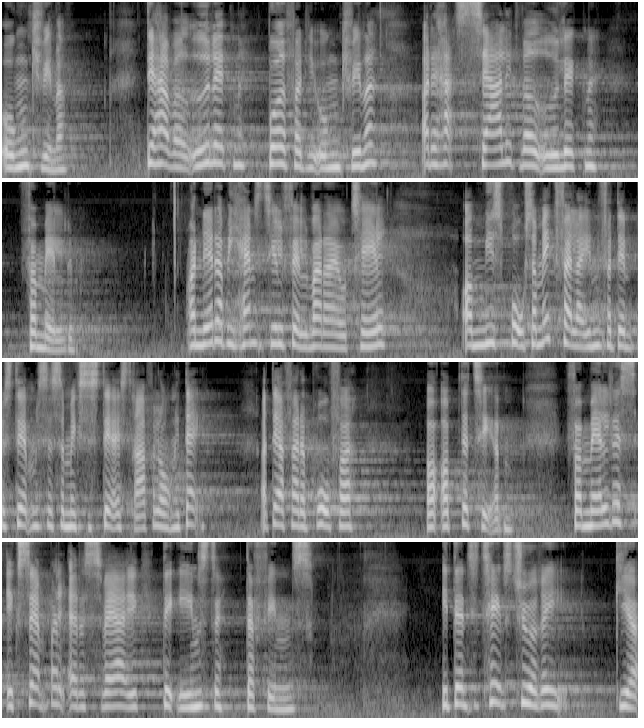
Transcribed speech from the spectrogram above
unge kvinder. Det har været ødelæggende, både for de unge kvinder, og det har særligt været ødelæggende for Malte. Og netop i hans tilfælde var der jo tale om misbrug, som ikke falder inden for den bestemmelse, som eksisterer i straffeloven i dag. Og derfor er der brug for at opdatere den. For Maltes eksempel er desværre ikke det eneste, der findes. Identitetstyveri giver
